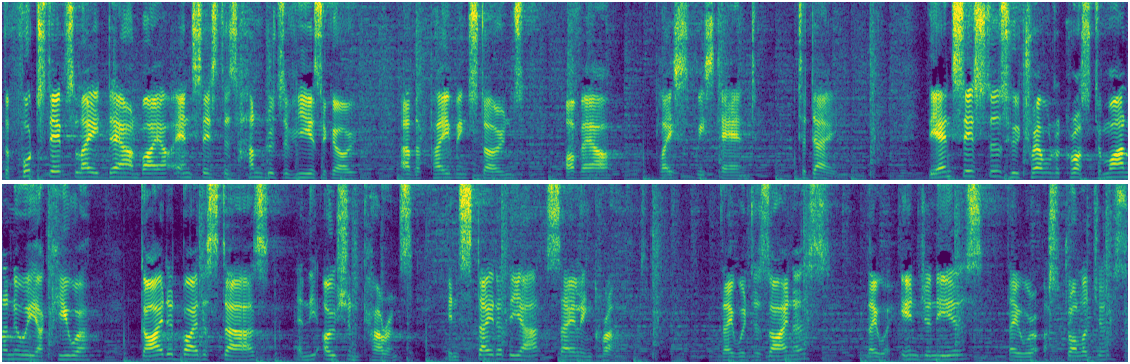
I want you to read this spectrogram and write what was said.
The footsteps laid down by our ancestors hundreds of years ago are the paving stones of our place we stand today. The ancestors who travelled across Te Nui Akiwa, guided by the stars and the ocean currents, in state of the art sailing craft. They were designers, they were engineers, they were astrologers,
